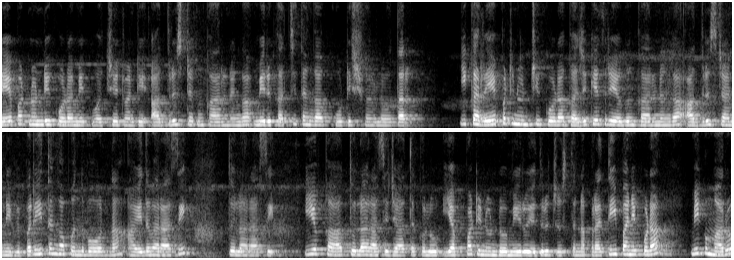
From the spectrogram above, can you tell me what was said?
రేపటి నుండి కూడా మీకు వచ్చేటువంటి అదృష్టం కారణంగా మీరు ఖచ్చితంగా కోటీశ్వరులు అవుతారు. ఇక రేపటి నుంచి కూడా గజకేసరి యోగం కారణంగా అదృష్టాన్ని విపరీతంగా పొందబోతున్న ఐదవ రాశి తులారాశి. ఈ యొక్క తులారాశి జాతకులు ఎప్పటి నుండో మీరు ఎదురు చూస్తున్న ప్రతి పని కూడా మీకు మరో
